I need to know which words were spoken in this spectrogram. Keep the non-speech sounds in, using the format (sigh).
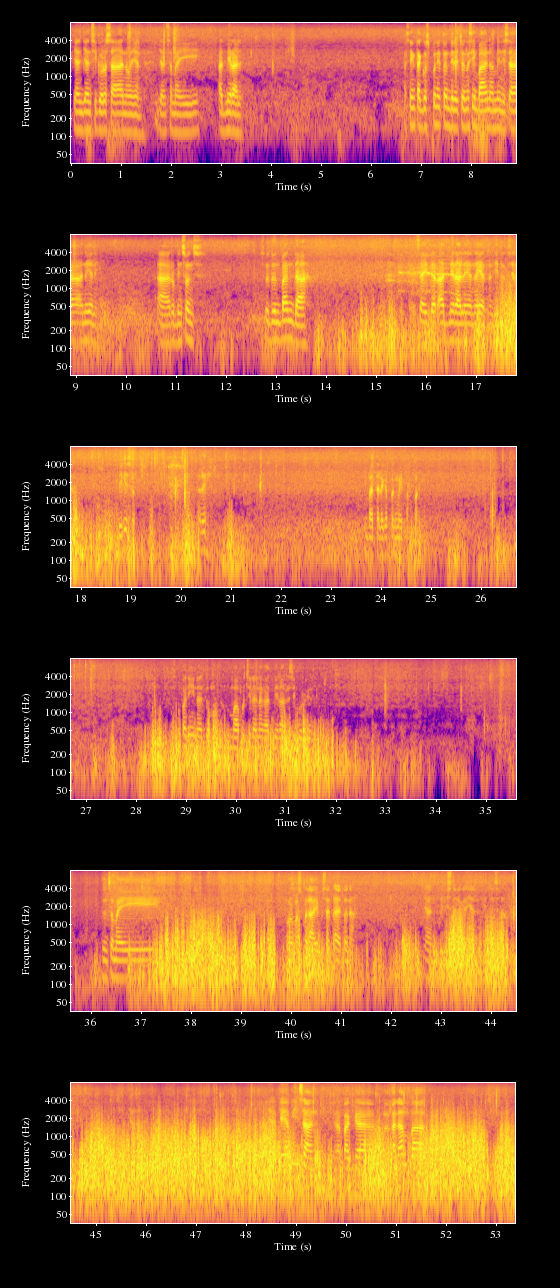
Yan dyan siguro sa ano yan. Dyan sa may Admiral. Kasi yung tagos po nito, diretsyo ng simbahan namin is sa ano yan eh. ah, Robinsons. So dun banda sa Admiral na yan, ayan, nandito na sila. Bilis oh. Aray. Iba talaga pag may pakpak. Kanina dum umabot sila ng Admiral na siguro yun. Dun sa may or mas malayo pa sa ah, ito na. Yan, bilis talaga yan. Bilis na. Yan. Yan, kaya minsan kapag ah, mga kalamba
